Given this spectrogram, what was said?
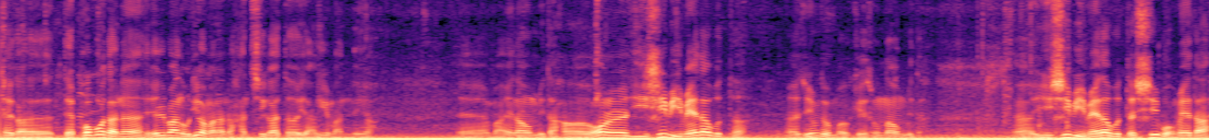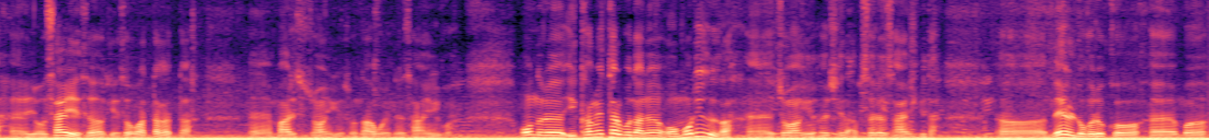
제가 대포보다는 일반 우리가 말하는 한치가 더 양이 많네요. 예, 많이 나옵니다. 어, 오늘 22m부터 어, 지금도 뭐 계속 나옵니다. 어, 22m부터 15m 예, 요 사이에서 계속 왔다 갔다 예, 마리수 조항이 계속 나오고 있는 상황이고 오늘은 이카메탈보다는 오모리그가 예, 조항이 훨씬 앞서는 상황입니다. 어, 내일도 그렇고 예, 뭐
